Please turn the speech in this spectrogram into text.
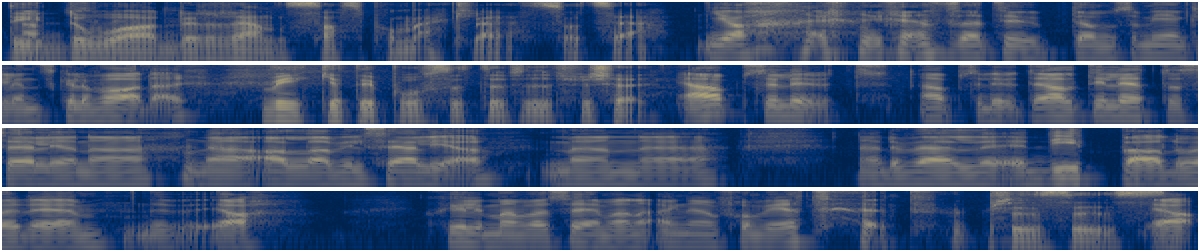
Det är då det rensas på mäklare så att säga. Jag har rensat upp de som egentligen inte skulle vara där. Vilket är positivt i och för sig. Absolut, absolut. Det är alltid lätt att sälja när, när alla vill sälja. Men eh, när det väl dippar då är det, ja, skiljer man, vad säger man, agnarna från vetet. Precis. Ja.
